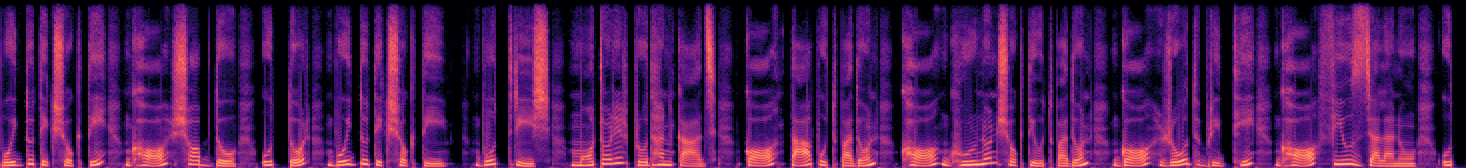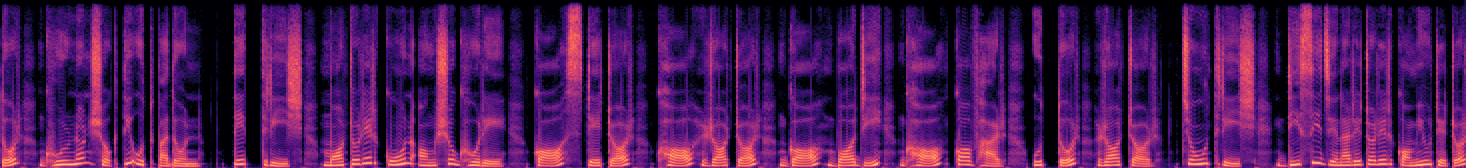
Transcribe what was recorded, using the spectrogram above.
বৈদ্যুতিক শক্তি, ঘ, শব্দ। উত্তর, বৈদ্যুতিক শক্তি। বত্রিশ, মটরের প্রধান কাজ। ক, তাপ উৎপাদন। খ, ঘূর্ণন শক্তি উৎপাদন। গ, রোধ বৃদ্ধি। ঘ, ফিউজ জ্বালানো। উত্তর, ঘূর্ণন শক্তি উৎপাদন। তেত্রিশ, মটরের কোন অংশ ঘোরে? ক, স্টেটর, খ, রটর, গ, বডি, ঘ, কভার। উত্তর, রটর। চৌত্রিশ, ডিসি জেনারেটরের কমিউটেটর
